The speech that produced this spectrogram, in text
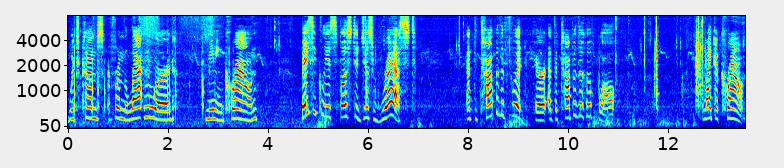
which comes from the Latin word meaning crown, basically is supposed to just rest at the top of the foot here, at the top of the hoof wall, like a crown.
